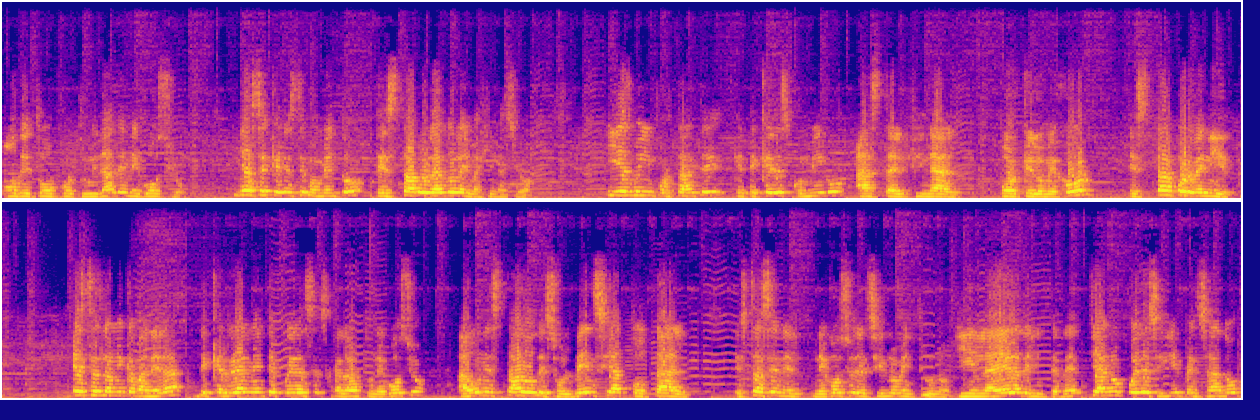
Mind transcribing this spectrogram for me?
o de tu oportunidad de negocio. Ya sé que en este momento te está volando la imaginación. Y es muy importante que te quedes conmigo hasta el final, porque lo mejor está por venir. Esta es la única manera de que realmente puedas escalar tu negocio a un estado de solvencia total. Estás en el negocio del siglo XXI y en la era del Internet ya no puedes seguir pensando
